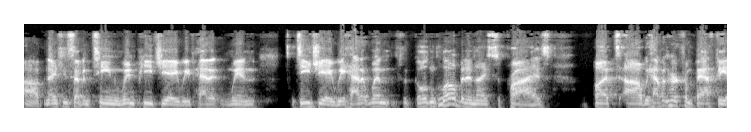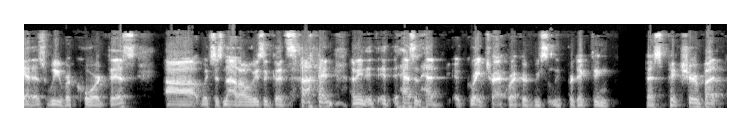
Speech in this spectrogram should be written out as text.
uh, 1917 win PGA. We've had it win DGA. We had it win the Golden Globe in a nice surprise. But uh, we haven't heard from BAFTA yet as we record this, uh, which is not always a good sign. I mean, it, it hasn't had a great track record recently predicting Best Picture. But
